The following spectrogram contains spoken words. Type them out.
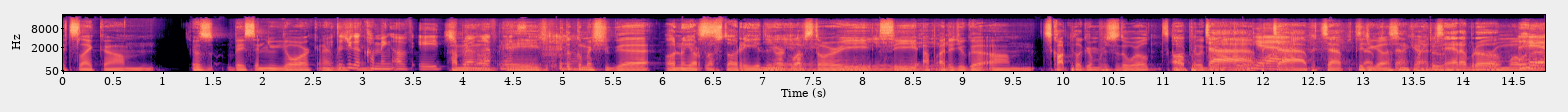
It's like um, it was based in New York and Itu everything. juga coming of age Coming banget of nggak sih? age. Itu gemes juga. Oh New York Love Story gitu. New York ya. Love Story. Iya, Si iya, apa iya. ada juga um, Scott Pilgrim versus the World. Oh Scott Pilgrim pecah, tuh. Iya. pecah, pecah, Itu pecah. juga pecah. langsung kayak Michael aduh, Cera bro. Ramona. Iya.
